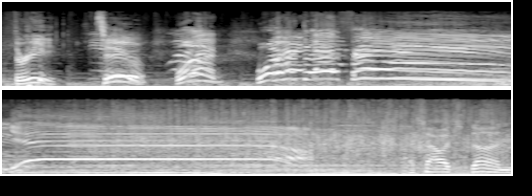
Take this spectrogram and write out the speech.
Three, two, one. We're debt free! Yeah! That's how it's done.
